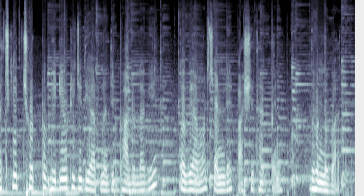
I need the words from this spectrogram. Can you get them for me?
আজকের ছোট্ট ভিডিওটি যদি আপনাদের ভালো লাগে, তবে আমার চ্যানেলের পাশে থাকবেন। ধন্যবাদ।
